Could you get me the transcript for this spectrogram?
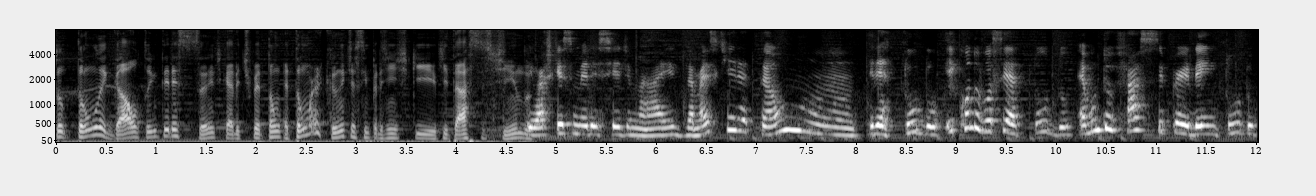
tão- tão legal, tão interessante, cara. Tipo, é tão, é tão marcante, assim, pra gente que, que tá assistindo. Eu acho que esse merecia demais. Ainda mais que ele é tão. Ele é tudo. E quando você é tudo, é muito fácil se perder em tudo,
